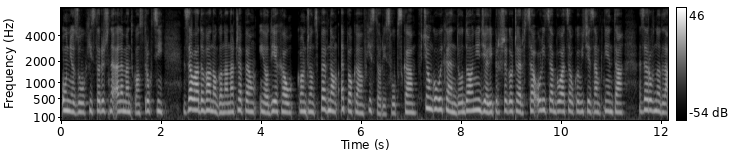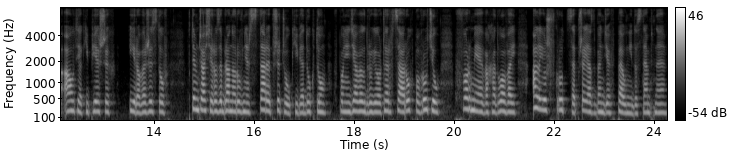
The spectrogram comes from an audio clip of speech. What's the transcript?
uniósł historyczny element konstrukcji, załadowano go na naczepę i odjechał, kończąc pewną epokę w historii Słupska. W ciągu weekendu do niedzieli 1 czerwca ulica była całkowicie zamknięta zarówno dla aut, jak i pieszych i rowerzystów. W tym czasie rozebrano również stare przyczółki wiaduktu. W poniedziałek 2 czerwca ruch powrócił w formie wahadłowej, ale już wkrótce przejazd będzie w pełni dostępny.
